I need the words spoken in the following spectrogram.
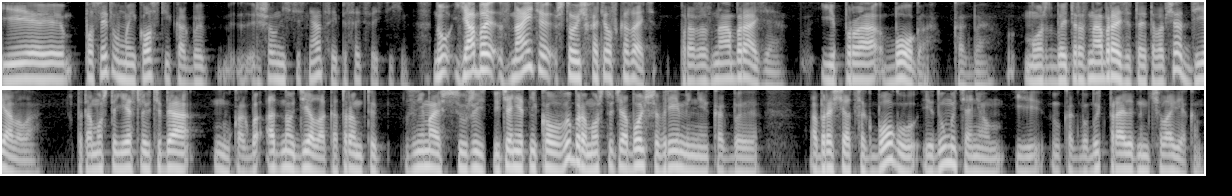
И после этого Маяковский как бы решил не стесняться и писать свои стихи. Ну, я бы, знаете, что еще хотел сказать? Про разнообразие и про Бога, как бы. Может быть, разнообразие-то это вообще от дьявола. Потому что если у тебя, ну, как бы одно дело, которым ты занимаешься всю жизнь, и у тебя нет никакого выбора, может, у тебя больше времени, как бы, обращаться к Богу и думать о нем, и ну, как бы быть праведным человеком.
